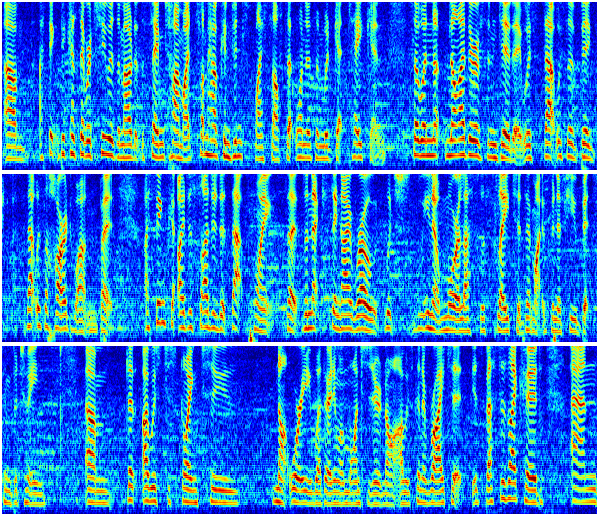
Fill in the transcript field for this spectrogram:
Um, I think because there were two of them out at the same time, I'd somehow convinced myself that one of them would get taken. So when neither of them did, it was that was a big that was a hard one. But I think I decided at that point that the next thing I wrote, which you know more or less was slated, there might have been a few bits in between, um, that I was just going to not worry whether anyone wanted it or not. I was going to write it as best as I could and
